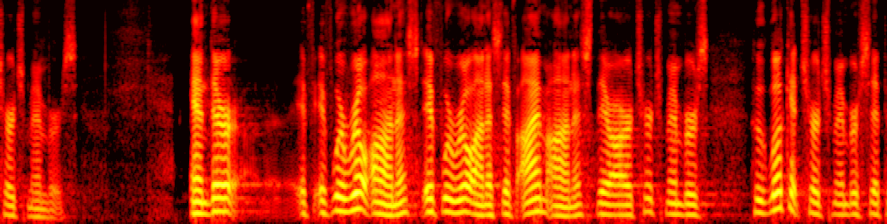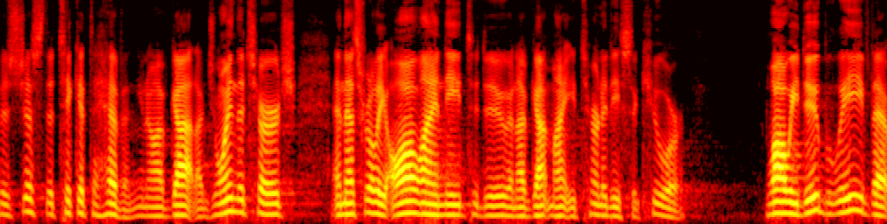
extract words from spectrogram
church members. And there, if, if we're real honest, if we're real honest, if I'm honest, there are church members who look at church membership as just the ticket to heaven. You know, I've got, I joined the church, and that's really all I need to do, and I've got my eternity secure. While we do believe that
